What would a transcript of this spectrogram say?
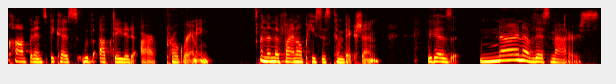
confidence because we've updated our programming. And then the final piece is conviction, because none of this matters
